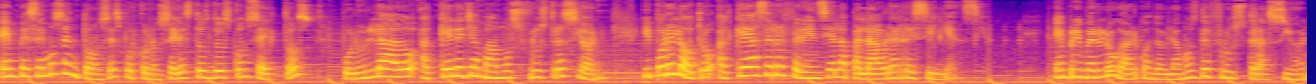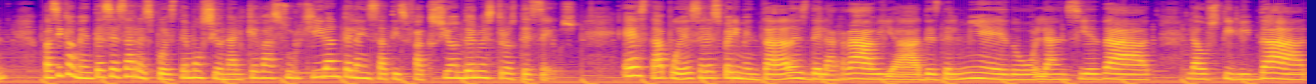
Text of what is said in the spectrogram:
Empecemos entonces por conocer estos dos conceptos por un lado, a qué le llamamos frustración y por el otro, a qué hace referencia la palabra resiliencia. En primer lugar, cuando hablamos de frustración, básicamente es esa respuesta emocional que va a surgir ante la insatisfacción de nuestros deseos. Esta puede ser experimentada desde la rabia, desde el miedo, la ansiedad, la hostilidad,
